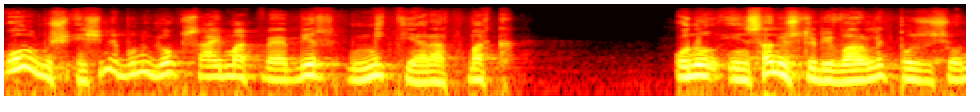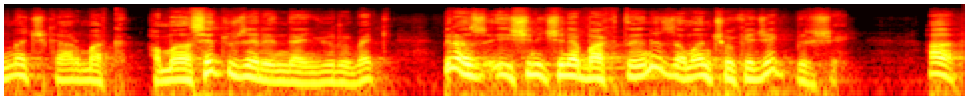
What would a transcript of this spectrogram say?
Olmuş. E şimdi bunu yok saymak ve bir mit yaratmak, onu insanüstü bir varlık pozisyonuna çıkarmak, hamaset üzerinden yürümek, biraz işin içine baktığınız zaman çökecek bir şey. Ha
